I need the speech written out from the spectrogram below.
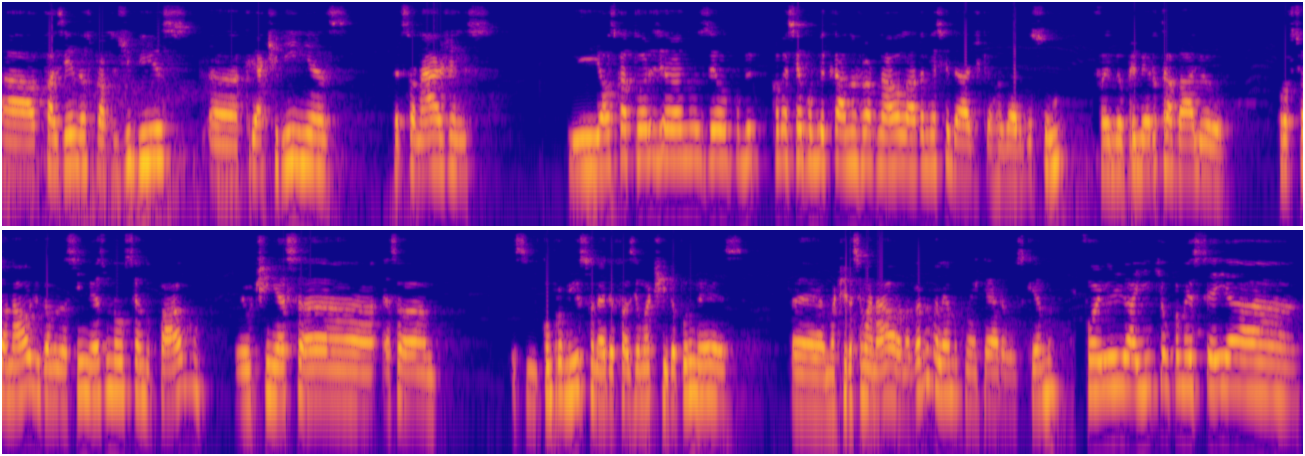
a fazer meus próprios gibis, a criar tirinhas, personagens. E aos 14 anos eu comecei a publicar no jornal lá da minha cidade, que é Rosário do Sul. Foi meu primeiro trabalho profissional, digamos assim, mesmo não sendo pago. Eu tinha essa, essa, esse compromisso né, de fazer uma tira por mês, é, uma tira semanal, agora não me lembro como é que era o esquema. Foi aí que eu comecei a,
